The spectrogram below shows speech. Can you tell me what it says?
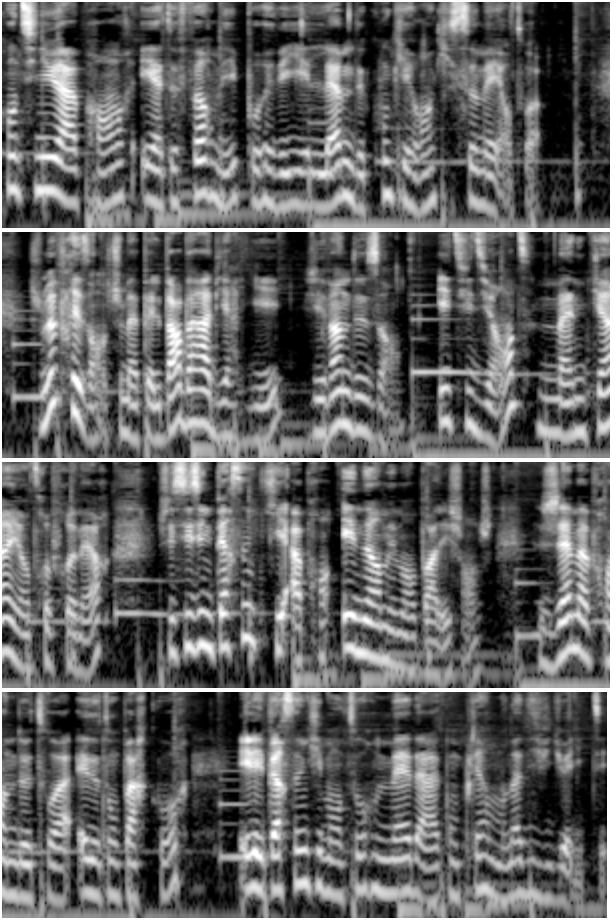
Continue à apprendre et à te former pour éveiller l'âme de conquérant qui sommeille en toi. Je me présente, je m'appelle Barbara Birlier, j'ai 22 ans, étudiante, mannequin et entrepreneur. Je suis une personne qui apprend énormément par l'échange. J'aime apprendre de toi et de ton parcours et les personnes qui m'entourent m'aident à accomplir mon individualité.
